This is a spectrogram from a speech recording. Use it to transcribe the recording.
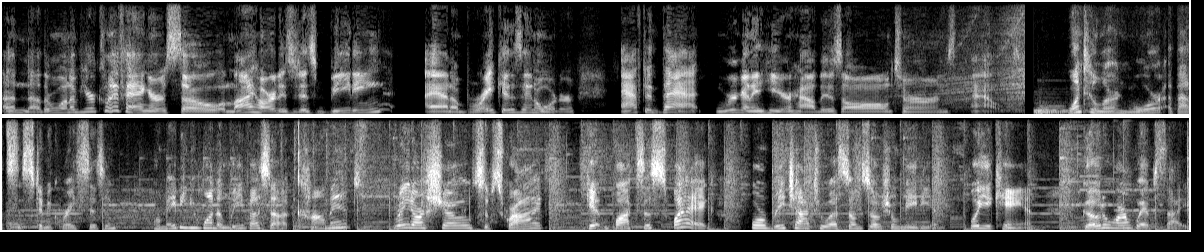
another one of your cliffhangers. So my heart is just beating, and a break is in order. After that, we're going to hear how this all turns out. Want to learn more about systemic racism? Or maybe you want to leave us a comment? Rate our show, subscribe, get of swag, or reach out to us on social media. Well, you can. Go to our website,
